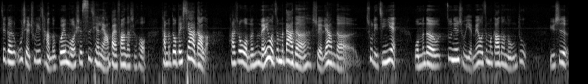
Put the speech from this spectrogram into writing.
这个污水处理厂的规模是四千两百方的时候，他们都被吓到了。他说我们没有这么大的水量的处理经验，我们的重金属也没有这么高的浓度。于是。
